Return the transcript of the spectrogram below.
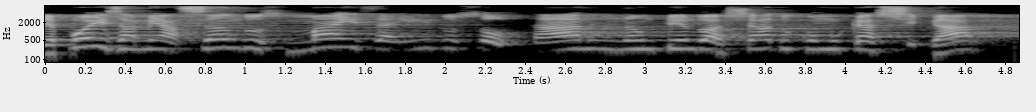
Depois, ameaçando-os mais ainda, soltaram, não tendo achado como castigar,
